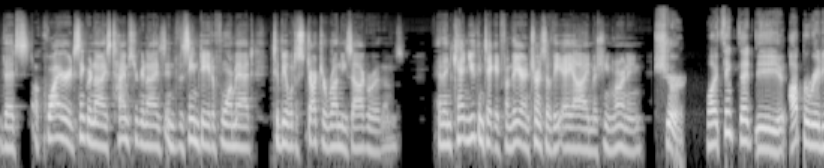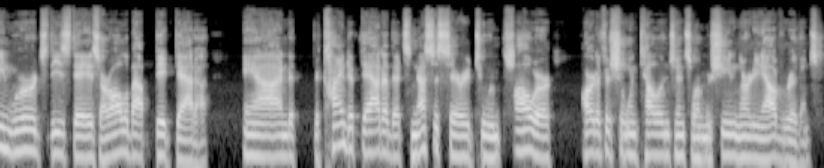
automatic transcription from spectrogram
that's acquired, synchronized, time synchronized into the same data format to be able to start to run these algorithms. And then, Ken, you can take it from there in terms of the AI and machine learning. Sure. Well, I think that the operating words these days are all about big data and the kind of data that's necessary to empower artificial intelligence or machine learning algorithms.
